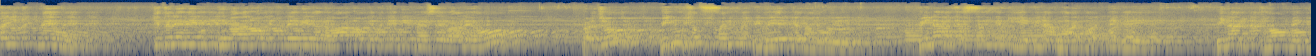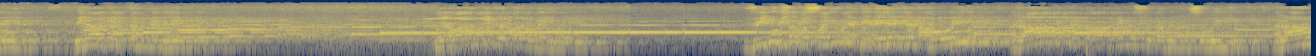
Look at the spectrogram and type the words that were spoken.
सही कितने हो? कितने भी बुद्धिमान हो, कितने भी धनवान हो, कितने भी पैसे वाले हो पर जो बिनु सत्संग विवेक न होई बिना सत्संग किए, बिना भागवत में गए, बिना कथाओं में गए, बिना कीर्तन में गए। भगवान की कृपा तो नहीं होगी। विनु सत्संग विवेक न हो राम कृपा बिन सुलभ न सोई। राम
